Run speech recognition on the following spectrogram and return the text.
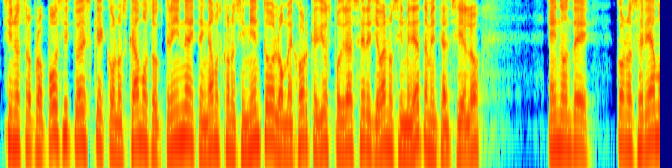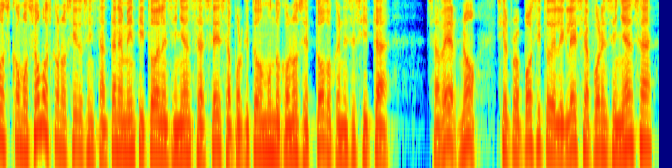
Si nuestro propósito es que conozcamos doctrina y tengamos conocimiento, lo mejor que Dios podría hacer es llevarnos inmediatamente al cielo, en donde conoceríamos como somos conocidos instantáneamente y toda la enseñanza cesa porque todo el mundo conoce todo que necesita saber. No, si el propósito de la iglesia fuera enseñanza,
